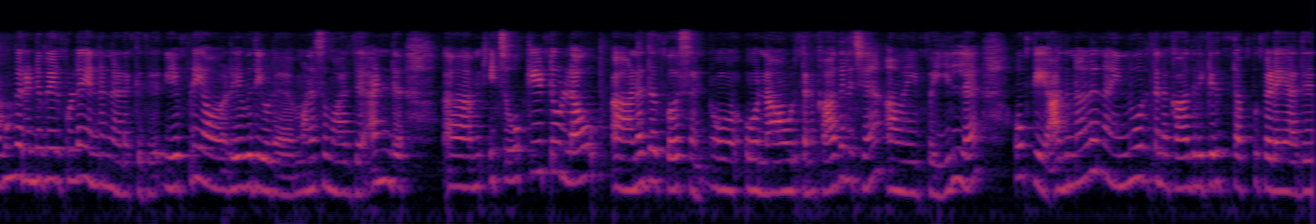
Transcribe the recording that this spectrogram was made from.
அவங்க ரெண்டு பேருக்குள்ளே என்ன நடக்குது? எப்படி ரேவதியோட மனசு மாறுது? And it's okay to love another person ஓ ஓ நான் ஒருத்தனை காதலிச்சேன் அவன் இப்போ இல்லை. ஓகே அதனால நான் இன்னொருத்தனை காதலிக்கிறது தப்பு கிடையாது.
